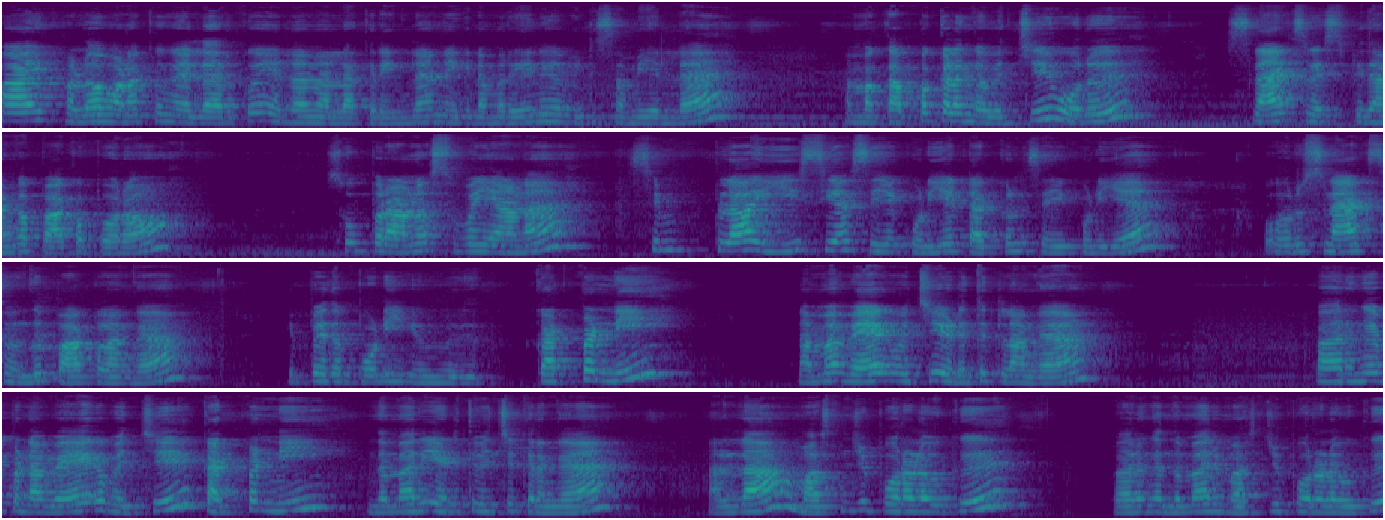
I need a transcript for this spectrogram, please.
ஹாய் ஹலோ வணக்கங்க எல்லாருக்கும். எல்லாம் நல்லா இருக்கிறீங்களா? இன்றைக்கி நம்ம ரேணுகா வீட்டு சமையலில் நம்ம கப்பக்கிழங்க வச்சு ஒரு ஸ்நாக்ஸ் ரெசிபி தாங்க பார்க்க போகிறோம் சூப்பரான சுவையான சிம்பிளாக ஈஸியாக செய்யக்கூடிய டக்குன்னு செய்யக்கூடிய ஒரு ஸ்நாக்ஸ் வந்து பார்க்கலாங்க. இப்போ இதை பொடி கட் பண்ணி நம்ம வேக வச்சு எடுத்துக்கலாங்க. பாருங்கள் இப்போ நான் வேக வச்சு கட் பண்ணி இந்த மாதிரி எடுத்து வச்சுக்கிறேங்க. நல்லா மசிஞ்சு போகிற அளவுக்கு பாருங்கள் இந்த மாதிரி மசிஞ்சு போகிற அளவுக்கு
